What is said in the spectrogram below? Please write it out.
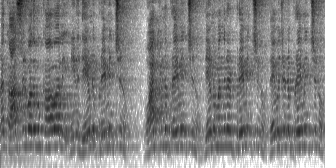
నాకు ఆశీర్వాదము కావాలి. నేను దేవుని ప్రేమించును. వాక్యం ప్రేమించును. దేవుని మందిరాన్ని ప్రేమించును. దైవజనుని ప్రేమించును.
